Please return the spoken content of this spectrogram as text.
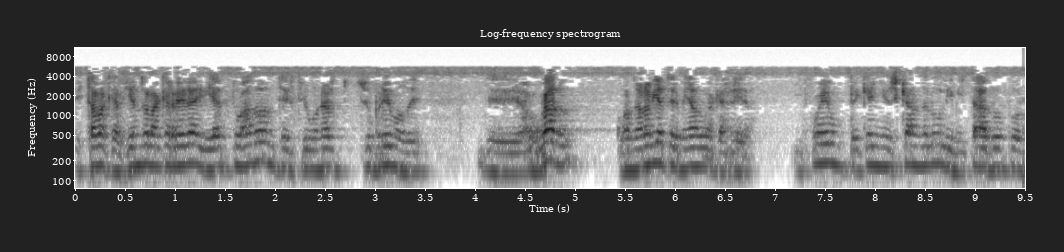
estaba ejerciendo la carrera y había actuado ante el Tribunal Supremo de, Abogados cuando no había terminado la carrera. Y fue un pequeño escándalo limitado por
